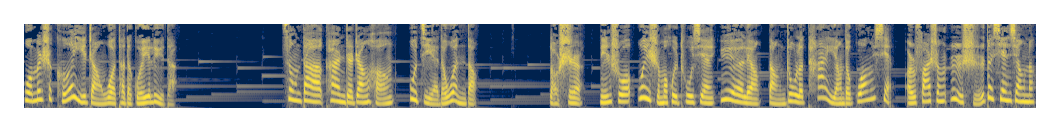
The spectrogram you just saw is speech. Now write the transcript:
我们是可以掌握它的规律的。宋大看着张衡，不解的问道：“老师，您说为什么会出现月亮挡住了太阳的光线而发生日食的现象呢？”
